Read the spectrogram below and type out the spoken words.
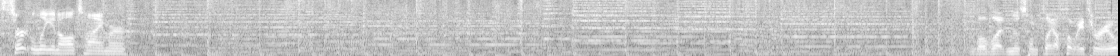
Certainly an all timer. Love letting this one play all the way through.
